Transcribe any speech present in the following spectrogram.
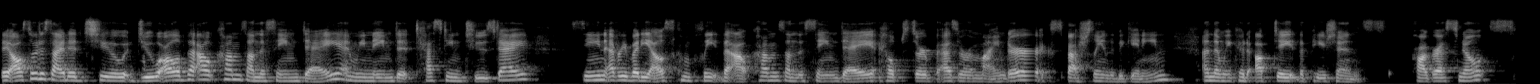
They also decided to do all of the outcomes on the same day, and we named it Testing Tuesday seeing everybody else complete the outcomes on the same day helped serve as a reminder, especially in the beginning. And then we could update the patient's progress notes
